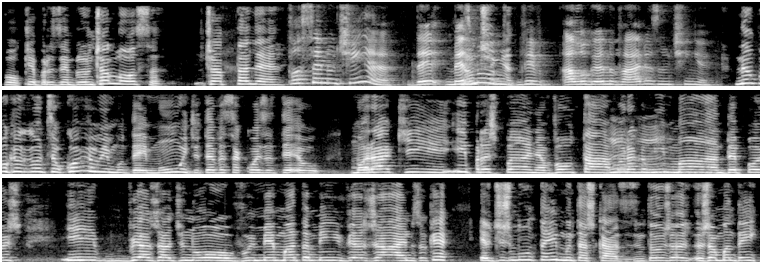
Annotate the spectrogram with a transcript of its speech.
porque, por exemplo, eu não tinha louça, não tinha talher. Você não tinha? De- Mesmo tinha. vi- alugando vários, não tinha. Não, porque o que aconteceu? Como eu me mudei muito, teve essa coisa de eu morar aqui, ir para Espanha, voltar, morar com a minha irmã, depois ir viajar de novo, e minha irmã também viajar, e não sei o quê. Eu desmontei muitas casas, então eu já, eu já mandei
